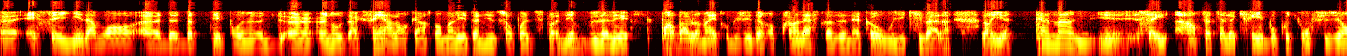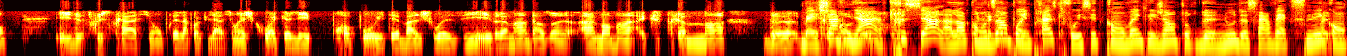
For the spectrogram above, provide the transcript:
euh, essayer d'avoir euh, d'opter pour un, autre vaccin, alors qu'en ce moment les données ne sont pas disponibles, vous allez probablement être obligé de reprendre AstraZeneca ou l'équivalent. Alors il y a tellement, ça, en fait, ça a créé beaucoup de confusion et de frustration auprès de la population. Et je crois que les propos étaient mal choisis et vraiment dans un, un moment extrêmement de... Ben, charnière, crucial, alors qu'on dit en point de presse qu'il faut essayer de convaincre les gens autour de nous de se faire vacciner, qu'on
